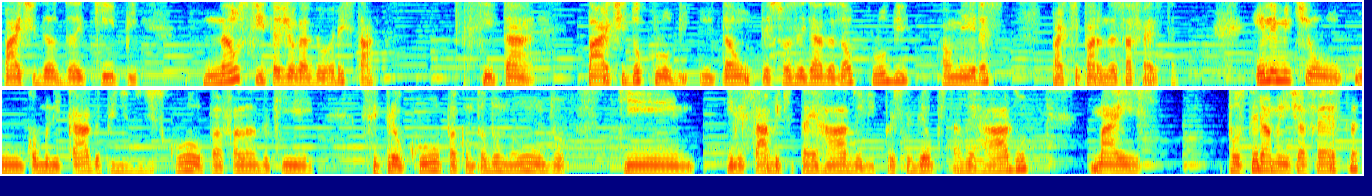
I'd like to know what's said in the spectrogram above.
parte da, da equipe não cita jogadores, tá? Cita parte do clube. Então, pessoas ligadas ao clube Palmeiras participaram dessa festa. Ele emitiu um, um comunicado pedindo desculpa, falando que se preocupa com todo mundo, que ele sabe que está errado, ele percebeu que estava errado, mas posteriormente à festa,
